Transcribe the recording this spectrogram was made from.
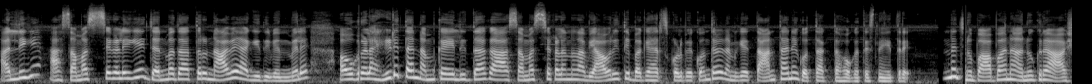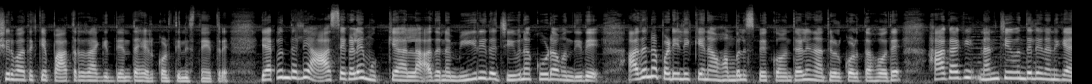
ಅಲ್ಲಿಗೆ ಆ ಸಮಸ್ಯೆಗಳಿಗೆ ಜನ್ಮದಾತರು ನಾವೇ ಆಗಿದ್ದೀವಿ ಅಂದಮೇಲೆ ಅವುಗಳ ಹಿಡಿತ ನಮ್ಮ ಕೈಯಲ್ಲಿದ್ದಾಗ ಆ ಸಮಸ್ಯೆಗಳನ್ನು ನಾವು ಯಾವ ರೀತಿ ಬಗೆಹರಿಸ್ಕೊಳ್ಬೇಕು ಅಂದರೆ ನಮಗೆ ತಾಂತಾನೇ ಗೊತ್ತಾಗ್ತಾ ಹೋಗುತ್ತೆ ಸ್ನೇಹಿತರೆ. ನನ್ನ ಬಾಬಾನ ಅನುಗ್ರಹ ಆಶೀರ್ವಾದಕ್ಕೆ ಪಾತ್ರರಾಗಿದ್ದೆ ಅಂತ ಹೇಳ್ಕೊಳ್ತೀನಿ ಸ್ನೇಹಿತರೆ. ಯಾಕಂದಲ್ಲಿ ಆಸೆಗಳೇ ಮುಖ್ಯ ಅಲ್ಲ, ಅದನ್ನು ಮೀರಿದ ಜೀವನ ಕೂಡ ಒಂದಿದೆ. ಅದನ್ನು ಪಡೀಲಿಕ್ಕೆ ನಾವು ಹಂಬಲಿಸಬೇಕು ಅಂತೇಳಿ ನಾನು ತಿಳ್ಕೊಳ್ತಾ ಹೋದೆ. ಹಾಗಾಗಿ ನನ್ನ ಜೀವನದಲ್ಲಿ ನನಗೆ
